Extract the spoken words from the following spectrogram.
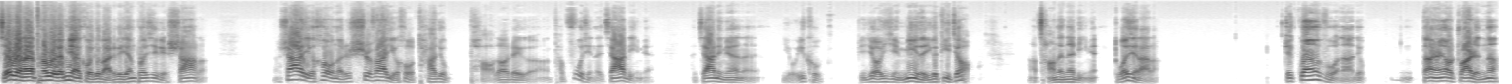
结果呢，他为了灭口，就把这个阎婆惜给杀了。杀了以后呢，这事发以后，他就跑到这个他父亲的家里面，家里面呢有一口比较隐秘的一个地窖，啊，藏在那里面躲起来了。这官府呢，就当然要抓人呢，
